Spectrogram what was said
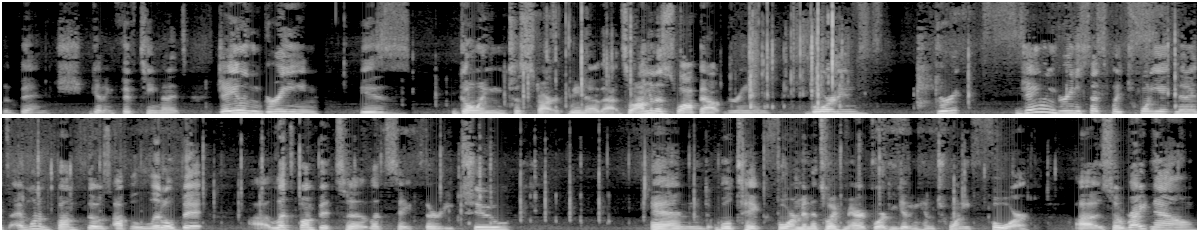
the bench, getting 15 minutes. Jalen Green is going to start. We know that. So I'm going to swap out Green and Gordon. Green, Jalen Green is set to play 28 minutes. I want to bump those up a little bit. Uh, let's bump it to, let's say, 32. And we'll take four minutes away from Eric Gordon, giving him 24. Uh, so right now,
